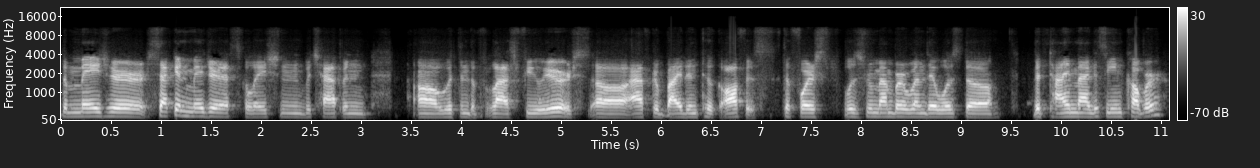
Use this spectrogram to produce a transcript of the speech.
the major second major escalation which happened uh, within the last few years uh, after Biden took office. The first was remember when there was the the Time magazine cover,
